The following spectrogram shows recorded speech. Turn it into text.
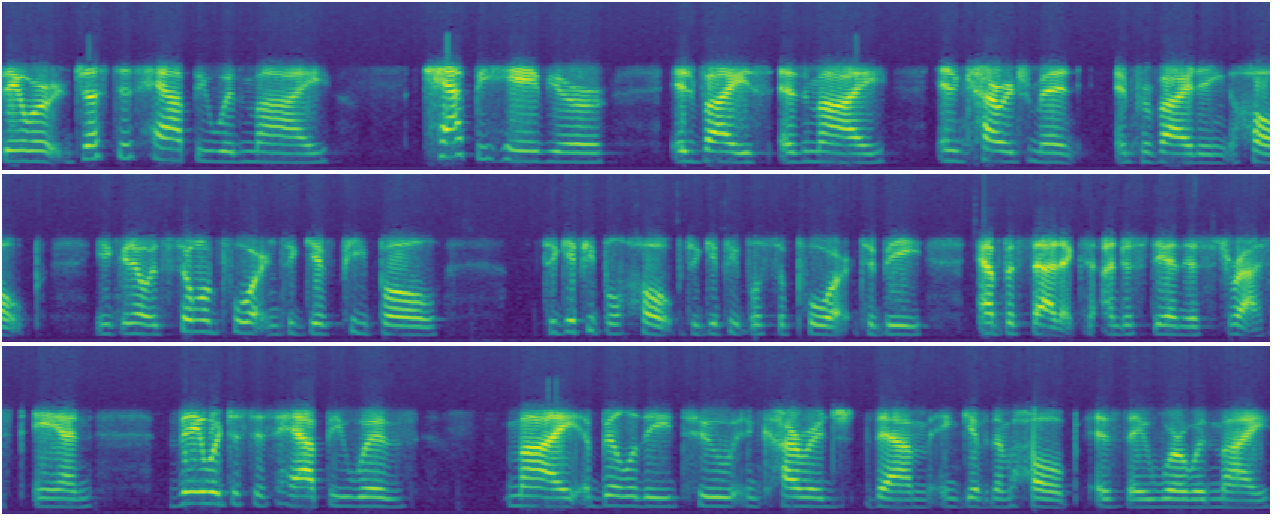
they were just as happy with my cat behavior advice as my encouragement and providing hope. You know, it's so important to give people to give people hope, to give people support, to be empathetic, to understand they're stressed. And they were just as happy with my ability to encourage them and give them hope as they were with my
